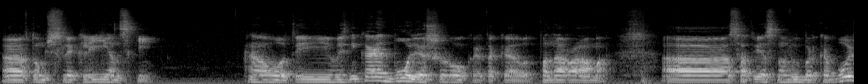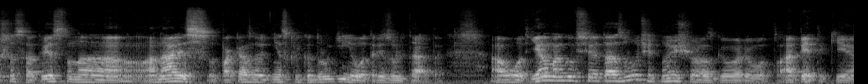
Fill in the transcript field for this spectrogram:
в том числе клиентский. Вот, и возникает более широкая такая вот панорама. Соответственно, выборка больше, соответственно, анализ показывает несколько другие вот результаты. А вот, я могу все это озвучить, но еще раз говорю, вот, опять-таки,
